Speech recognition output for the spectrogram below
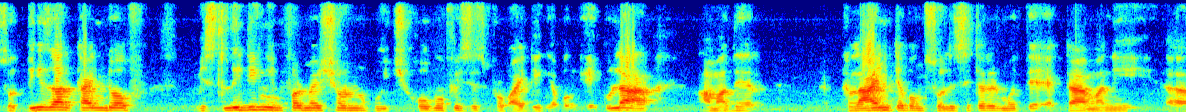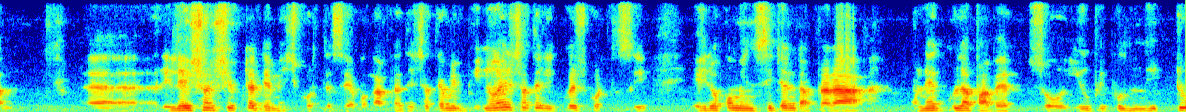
So these are kind of misleading information which home office is providing এবং এগুলা আমাদের ক্লায়েন্ট এবং সলিসিটারের মধ্যে একটা মানে রিলেশনশিপটা ড্যামেজ করতেছে। এবং আপনাদের সাথে আমি বিনয়ের সাথে রিকোয়েস্ট করতেছি। এইরকম ইনসিডেন্ট আপনারা অনেকগুলা পাবেন। So you people need to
